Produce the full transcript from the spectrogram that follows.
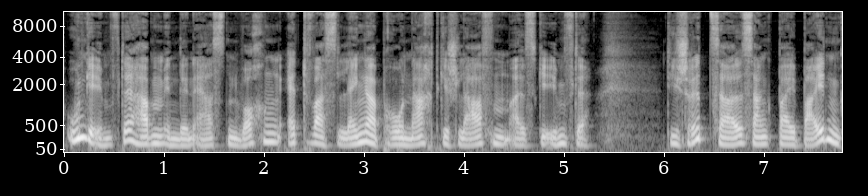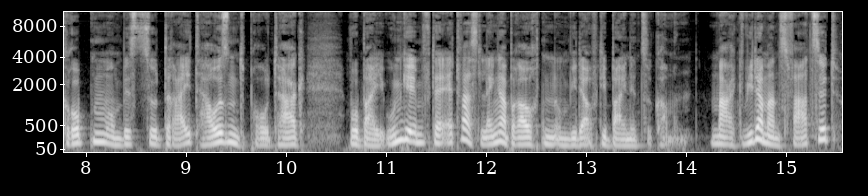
Ungeimpfte haben in den ersten Wochen etwas länger pro Nacht geschlafen als Geimpfte. Die Schrittzahl sank bei beiden Gruppen um bis zu 3000 pro Tag, wobei ungeimpfte etwas länger brauchten, um wieder auf die Beine zu kommen. Marc Wiedermanns Fazit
